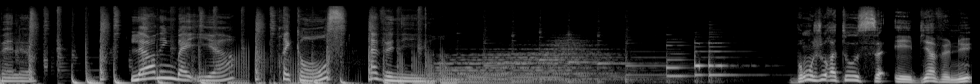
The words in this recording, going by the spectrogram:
Welle. Learning by ear, fréquence à venir. Bonjour à tous et bienvenue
